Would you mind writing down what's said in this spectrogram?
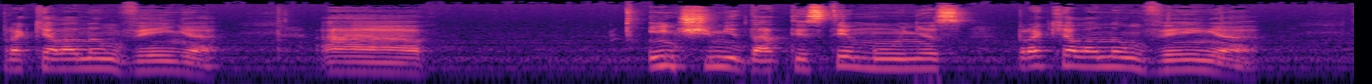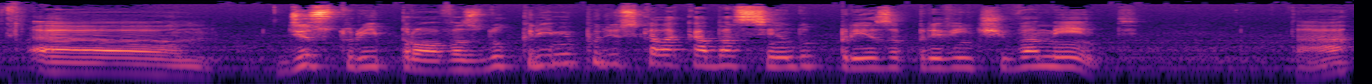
para que ela não venha a intimidar testemunhas, para que ela não venha uh, destruir provas do crime, por isso que ela acaba sendo presa preventivamente, tá?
